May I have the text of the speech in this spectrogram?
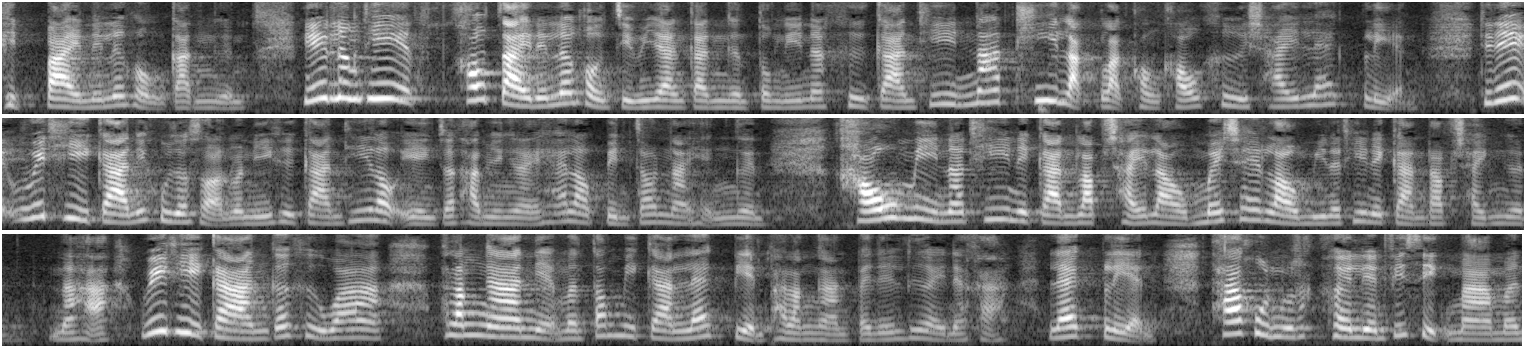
ผิดไปในเรื่องของการเงิน นี่เรื่องที่เข้าใจในเรื่องของจิตวิญญาณการเงินตรงนี้นะคือการที่หน้าที่หลักๆของเขาคือใช้แลกเปลี่ยน ทีนี้วิธีการที่ครูจะสอนวันนี้คือการที่เราเองจะทำยังไงให้เราเป็นเจ้านายแห่งเงิน เขามีหน้าที่ในการรับใช้เราไม่ใช่เราเรามีหน้าที่ในการรับใช้เงินนะคะ วิธีการก็คือว่าพลังงานเนี่ยมันต้องมีการแลกเปลี่ยนพลังงานไปเรื่อยๆนะคะแลกเปลี่ยนถ้าคุณเคยเรียนฟิสิกส์มามัน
